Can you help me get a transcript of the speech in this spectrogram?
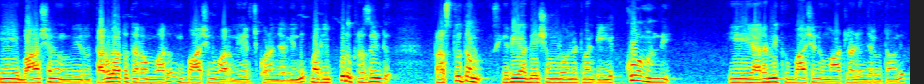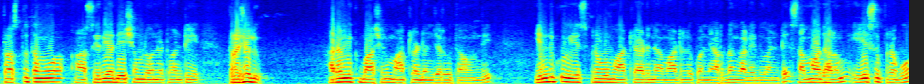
ఈ భాషను వీరు తరువాత తరం వారు ఈ భాషను వారు నేర్చుకోవడం జరిగింది. మరి ఇప్పుడు ప్రజెంట్ ప్రస్తుతం సిరియా దేశంలో ఉన్నటువంటి ఎక్కువ మంది ఈ అరమిక్ భాషను మాట్లాడడం జరుగుతూ ఉంది. ప్రస్తుతము ఆ సిరియా దేశంలో ఉన్నటువంటి ప్రజలు అరమిక్ భాషను మాట్లాడడం జరుగుతూ ఉంది. ఎందుకు యేసు ప్రభు మాట్లాడిన మాటలు కొన్ని అర్థం కాలేదు అంటే సమాధానం యేసు ప్రభు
